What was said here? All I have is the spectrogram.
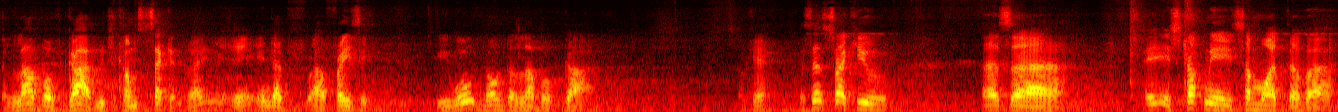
the love of God, which comes second, right, in, that uh, phrasing. We won't know the love of God. Okay, does that strike you as? Uh, it, struck me somewhat of a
